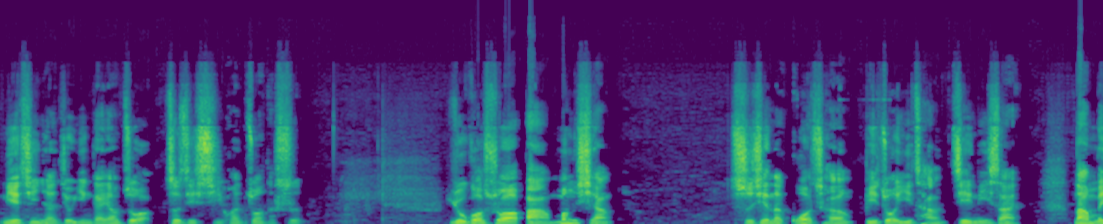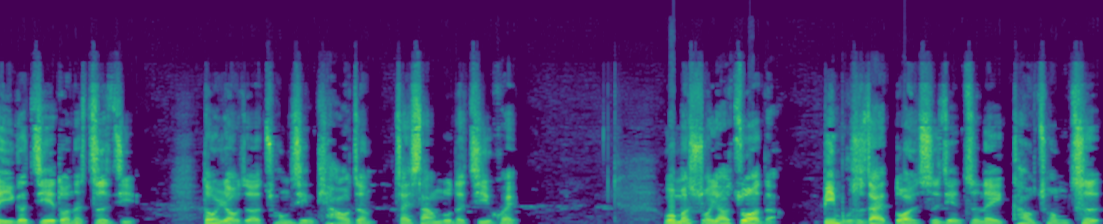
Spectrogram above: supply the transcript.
年轻人就应该要做自己喜欢做的事。如果说把梦想实现的过程比作一场接力赛，那每一个阶段的自己都有着重新调整再上路的机会。我们所要做的，并不是在短时间之内靠冲刺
